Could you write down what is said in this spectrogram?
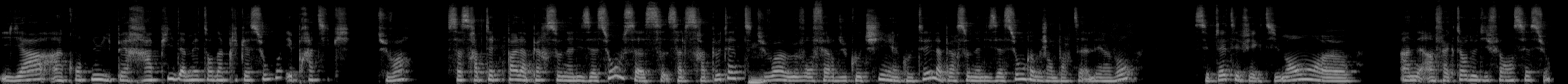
il y a un contenu hyper rapide à mettre en application et pratique, tu vois? Ça sera peut-être pas la personnalisation, ça, ça, le sera peut-être. Tu mmh. vois, eux vont faire du coaching à côté. La personnalisation, comme j'en parlais avant, c'est peut-être effectivement un, facteur de différenciation.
